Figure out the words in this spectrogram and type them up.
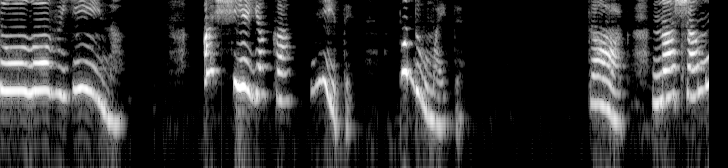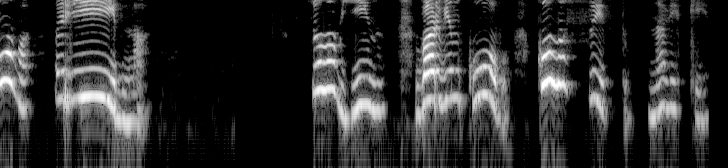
Солов'їна. А ще яка, діти? Подумайте. Так, наша мова рідна. Солов'їну, барвінкову, колосисту на віки.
